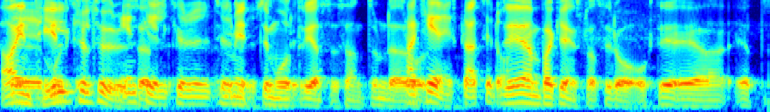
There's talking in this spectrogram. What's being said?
Ja, intill mot, Kulturhuset. Intill kulturhuset mitt emot resecentrum där. Parkeringsplats idag. Det är en parkeringsplats idag och det är ett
